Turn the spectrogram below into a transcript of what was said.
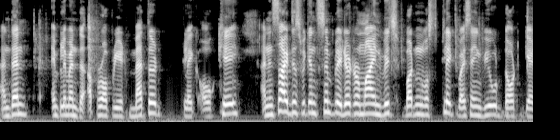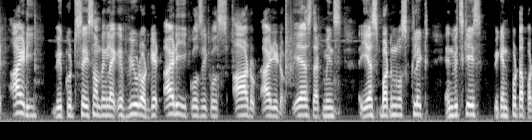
and then implement the appropriate method. Click OK. And inside this we can simply determine which button was clicked by saying view.getID we could say something like if view.getID equals equals r.id.yes that means the yes button was clicked in which case we can put up a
